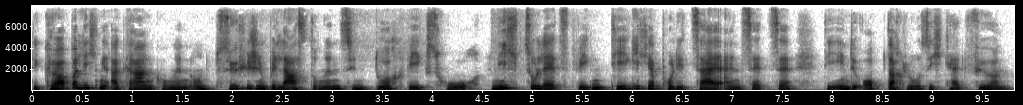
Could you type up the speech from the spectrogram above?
Die körperlichen Erkrankungen und psychischen Belastungen sind durchwegs hoch, nicht zuletzt wegen täglicher Polizeieinsätze, die in die Obdachlosigkeit führen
